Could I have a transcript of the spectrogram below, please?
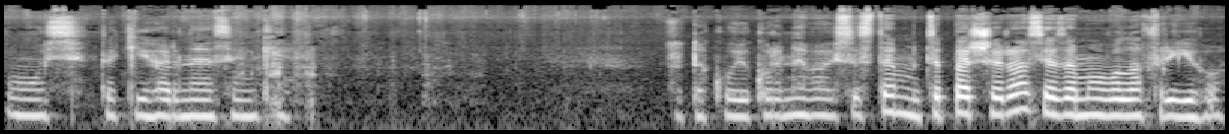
Ось такі гарнесенькі. З такою кореневою системою. Це перший раз я замовила фріго.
